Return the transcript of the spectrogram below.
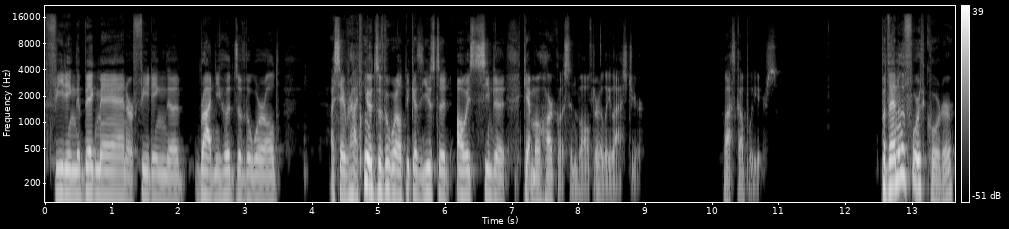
feeding the big man or feeding the Rodney Hoods of the world. I say Rodney Hoods of the world because he used to always seem to get Mo Harkless involved early last year, last couple years. But then in the fourth quarter,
